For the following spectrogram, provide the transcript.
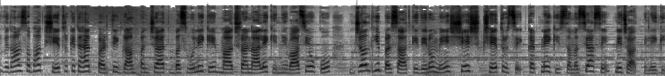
विधानसभा क्षेत्र के तहत पड़ती ग्राम पंचायत बसोली के माजरा नाले के निवासियों को जल्द ही बरसात के दिनों में शेष क्षेत्र से कटने की समस्या से निजात मिलेगी।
